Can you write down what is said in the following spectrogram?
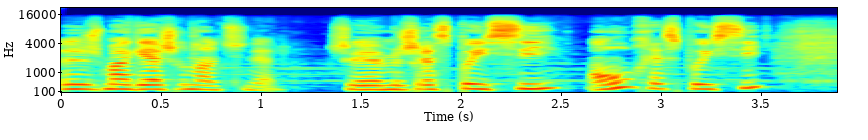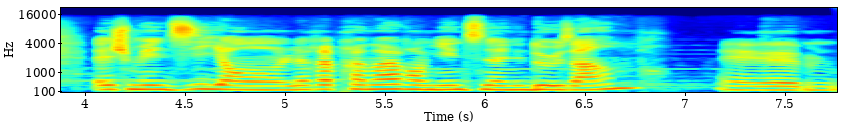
je m'engagerai dans le tunnel. Je, je reste pas ici. On reste pas ici. Euh, je me dis, le repreneur, on vient d'y donner deux armes. Euh,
